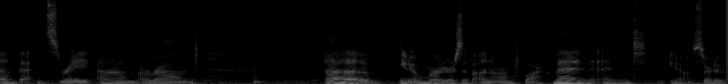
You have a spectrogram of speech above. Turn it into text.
events, right, um, around uh, you know murders of unarmed black men, and you know sort of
